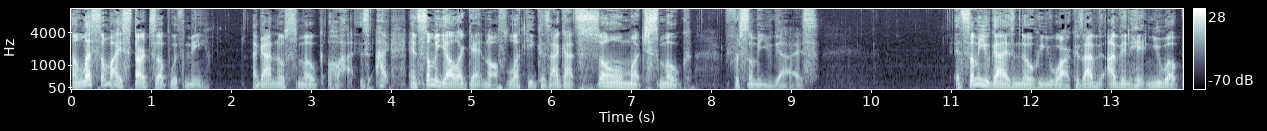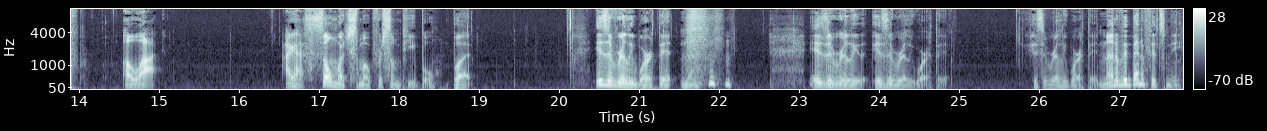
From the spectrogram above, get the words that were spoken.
unless somebody starts up with me. I got no smoke. Oh, I, I and some of y'all are getting off lucky cuz I got so much smoke for some of you guys. And some of you guys know who you are cuz I've I've been hitting you up a lot. I got so much smoke for some people, but is it really worth it? Is it really is it really worth it? Is it really worth it? None of it benefits me.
